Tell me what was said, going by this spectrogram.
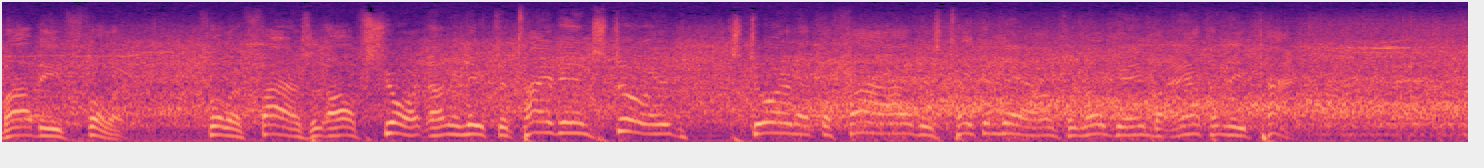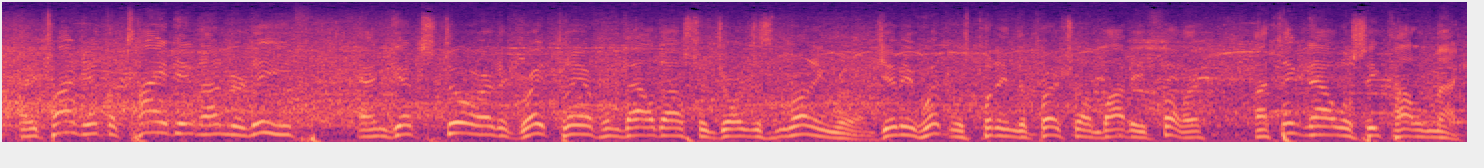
Bobby Fuller. Fuller fires it off short underneath the tight end Stewart. Stewart at the five is taken down for no gain by Anthony Pack. They tried to hit the tight end underneath and get Stewart, a great player from Valdosta, Georgia, some running room. Jimmy Whitten was putting the pressure on Bobby Fuller. I think now we'll see Collin Mackie.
